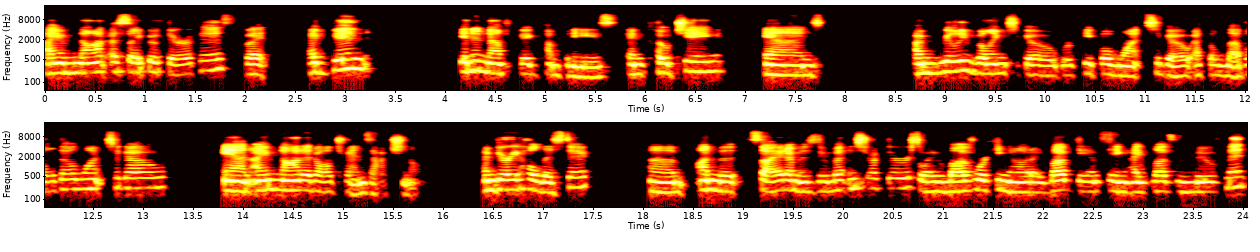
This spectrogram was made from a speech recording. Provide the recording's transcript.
I am not a psychotherapist, but I've been in enough big companies and coaching and I'm really willing to go where people want to go at the level they'll want to go. And I'm not at all transactional. I'm very holistic. Um, on the side, I'm a Zumba instructor. So I love working out. I love dancing. I love movement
